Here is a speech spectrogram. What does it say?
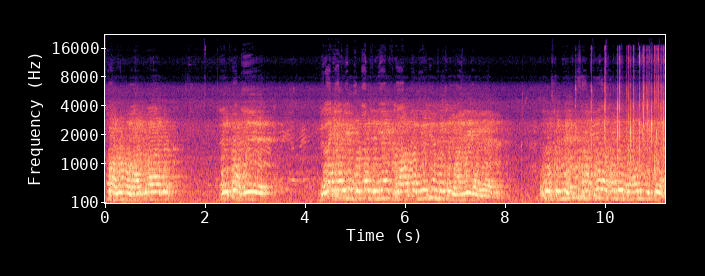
ਤੁਹਾਨੂੰ ਮੁਬਾਰਕਬਾਦ ਤੇ ਤੁਹਾਨੂੰ ਸਾਡੇ ਮੇਰਾ ਖਿਆਲ ਕਿ ਵੋਟਾਂ ਜਿੰਨੀਆਂ ਖਿਲਾਫ ਕਰਨੀਆਂ ਸੀ, ਉਹਨਾਂ ਤੋਂ ਜਵਾਨ ਨਹੀਂ ਕਰ ਰਿਹਾ ਜੀ ਸੋ ਕਿੰਨੇ ਵੀ ਸਾਥੀਆਂ ਦਾ ਸਾਡੇ ਜਵਾਨ ਕੀਤੇ ਆ।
